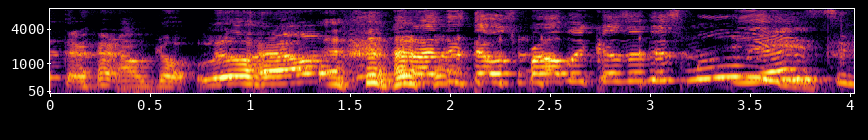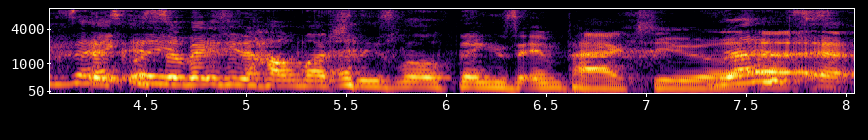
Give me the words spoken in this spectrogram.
sit there and I would go, little help. And I think that was probably because of this movie. Yes, It's, exactly. it's amazing how much these little things impact you. Yes.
